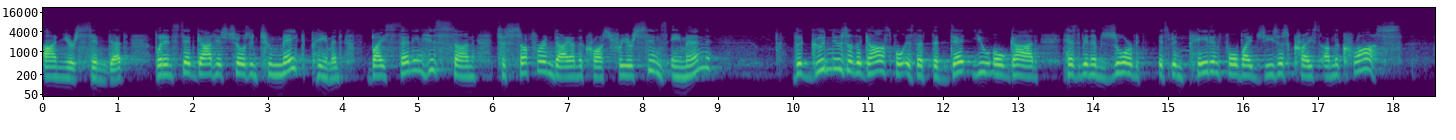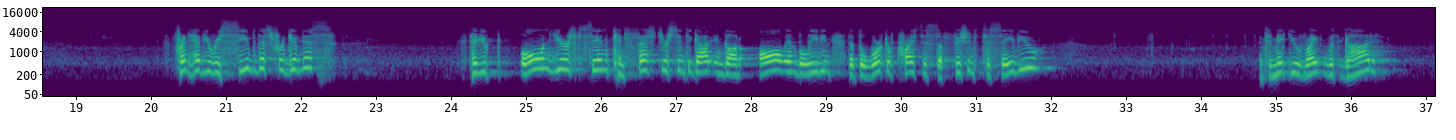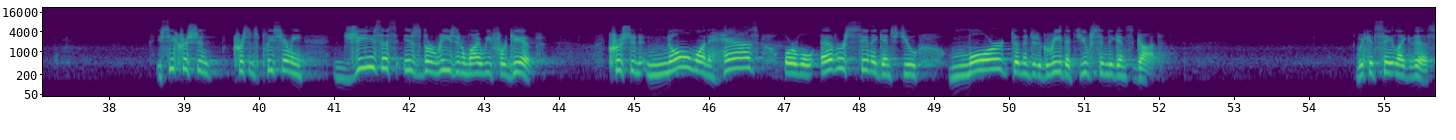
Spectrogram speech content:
on your sin debt, but instead, God has chosen to make payment by sending his son to suffer and die on the cross for your sins. Amen? The good news of the gospel is that the debt you owe God has been absorbed, it's been paid in full by Jesus Christ on the cross. Friend, have you received this forgiveness? Have you owned your sin, confessed your sin to God, and gone all in believing that the work of Christ is sufficient to save you and to make you right with God? You see, Christian, Christians, please hear me. Jesus is the reason why we forgive. Christian, no one has or will ever sin against you more to the degree that you've sinned against God. We could say it like this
